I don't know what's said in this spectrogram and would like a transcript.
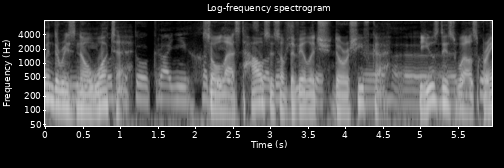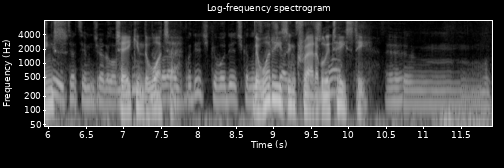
when there is no water, so last houses of the village Doroshivka use these well springs, taking the water. The water is incredibly tasty. And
